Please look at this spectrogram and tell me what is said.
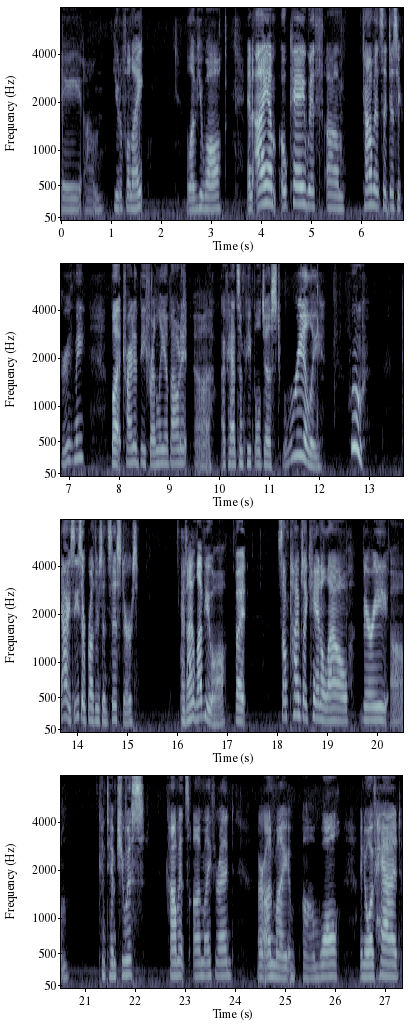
a um, beautiful night. I love you all. And I am okay with um, comments that disagree with me but try to be friendly about it. Uh, I've had some people just really, whew, guys, these are brothers and sisters, and I love you all, but sometimes I can't allow very um, contemptuous comments on my thread or on my um, wall. I know I've had,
